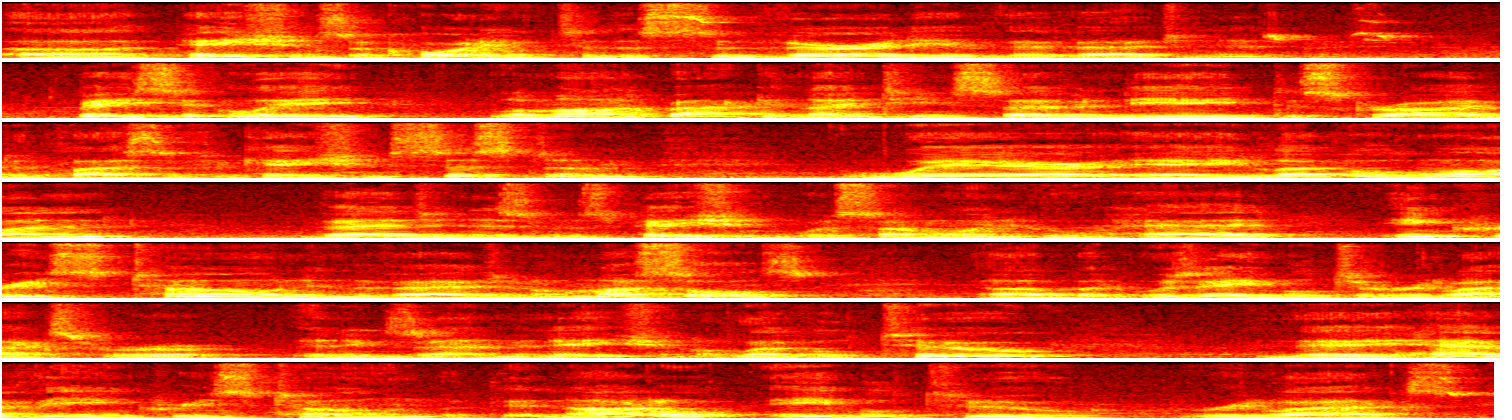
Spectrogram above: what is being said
uh, patients according to the severity of their vaginismus. Basically, Lamont back in 1978 described a classification system where a level 1 vaginismus patient was someone who had increased tone in the vaginal muscles uh, but was able to relax for an examination. A level 2, they have the increased tone but they're not able to relax.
